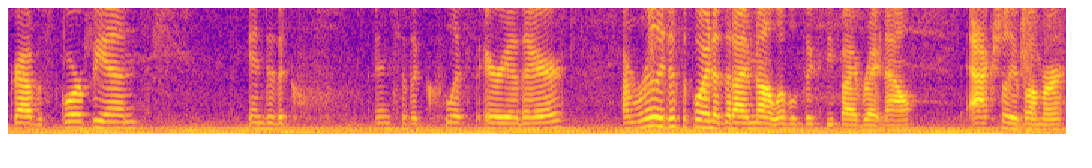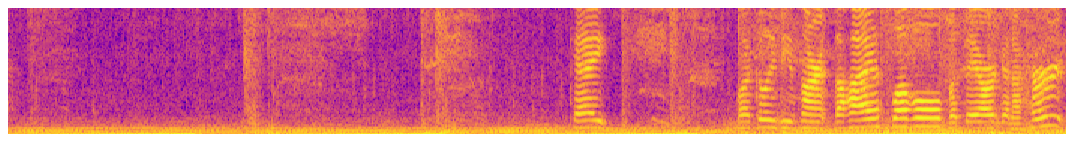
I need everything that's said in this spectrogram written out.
grab a Scorpion into the, into the cliff area there. I'm really disappointed that I'm not level 65 right now. Actually a bummer. Okay. Luckily these aren't the highest level, but they are gonna hurt.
